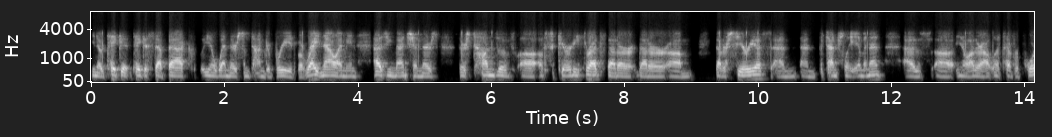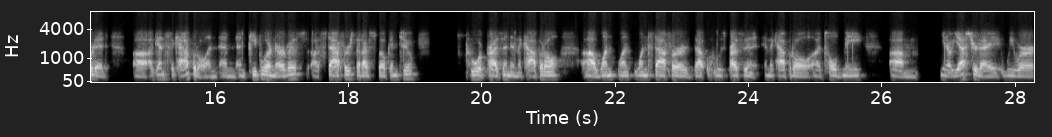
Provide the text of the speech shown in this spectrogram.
you know take it take a step back you know when there's some time to breathe but right now i mean as you mentioned there's there's tons of uh, of security threats that are that are um, that are serious and and potentially imminent as uh, you know other outlets have reported uh, against the Capitol, and and and people are nervous. Uh, staffers that I've spoken to, who were present in the Capitol, uh, one one one staffer that who was present in the Capitol uh, told me, um, you know, yesterday we were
